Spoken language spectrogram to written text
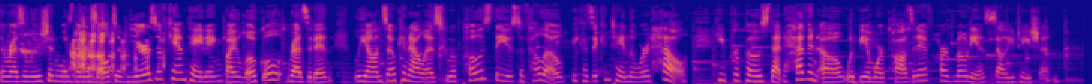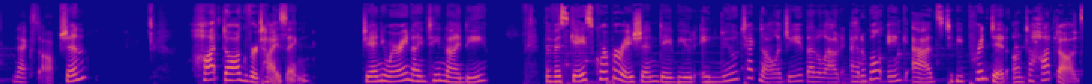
The resolution was the result of years of campaigning by local resident Leonzo Canales, who opposed the use of hello because it contained the word hell. He proposed that Heaven O would be a more positive, harmonious salutation. Next option Hot dog advertising. January 1990. The Viskase Corporation debuted a new technology that allowed edible ink ads to be printed onto hot dogs.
